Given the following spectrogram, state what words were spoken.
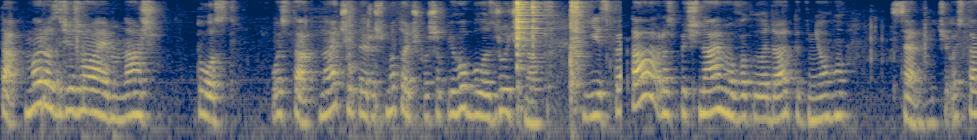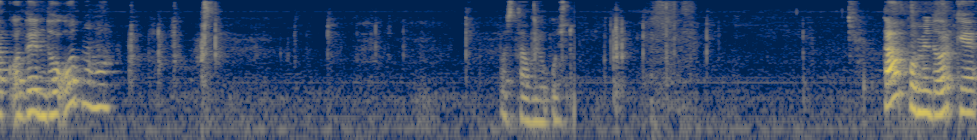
Так, ми розріжаємо наш тост ось так на 4 шматочки, щоб його було зручно їсти. Та розпочинаємо викладати в нього сендвічі. Ось так один до одного. Поставлю ось тут. Та помідорки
